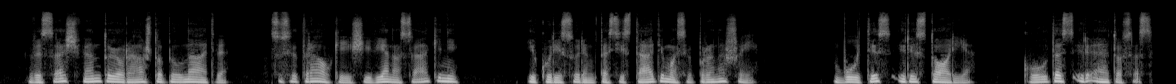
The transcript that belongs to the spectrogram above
- visa šventojo rašto pilnatvė susitraukė į šį vieną sakinį į kurį surinktas įstatymas ir pranašai. būtis ir istorija, kultas ir etosas.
